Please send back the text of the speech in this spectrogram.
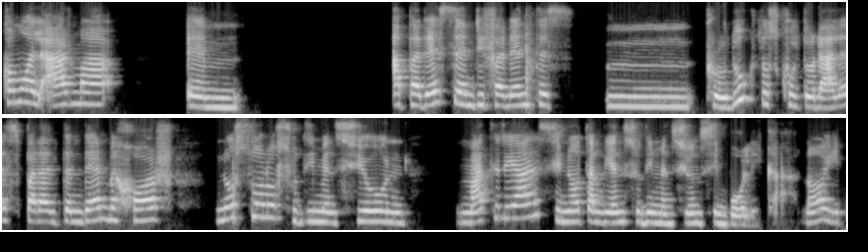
cómo el arma em, aparece en diferentes mm, productos culturales para entender mejor no solo su dimensión material, sino también su dimensión simbólica. ¿no? Y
